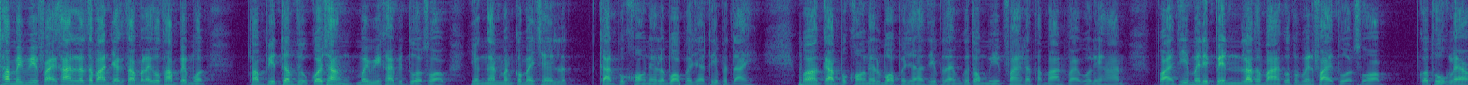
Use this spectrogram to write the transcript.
ถ้าไม่มีฝ่ายค้านรัฐบาลอยากทำอะไรก็ทำไปหมดทำผิดทำถูกก็ช่าง ไม่มีใครไปตรวจสอบ อย่างนั้นมันก็ไม่ใช่การปกครองในระบอบประชาธิปไตย เพราะการปกครองในระบอบประชาธิปไตยมันก็ต้องมีฝ่ายรัฐบาลฝ่ายบริหาร ฝ่ายที่ไม่ได้เป็นรัฐบาลก็ต้องเป็นฝ่ายตรวจสอบก็ถูกแล้ว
